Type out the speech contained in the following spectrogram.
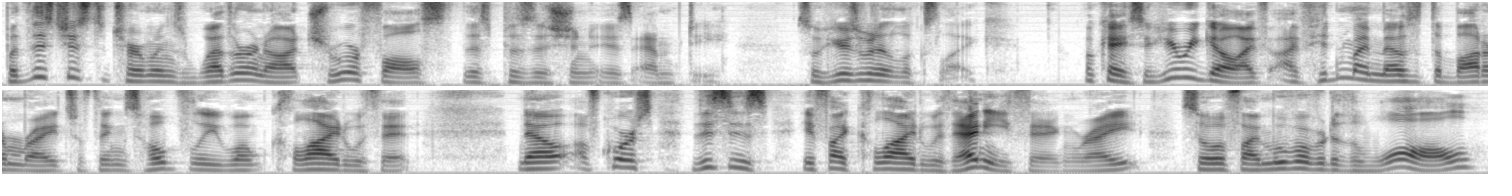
But this just determines whether or not, true or false, this position is empty. So here's what it looks like. Okay, so here we go. I've, I've hidden my mouse at the bottom right so things hopefully won't collide with it. Now, of course, this is if I collide with anything, right? So if I move over to the wall,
